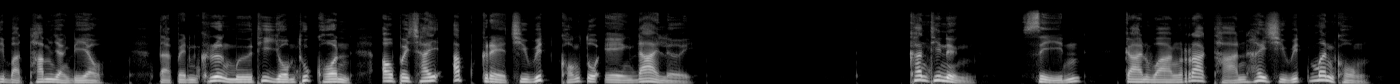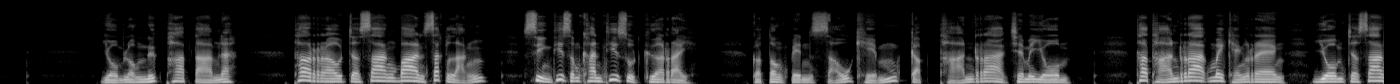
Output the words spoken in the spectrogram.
ฏิบัติธรรมอย่างเดียว แต่เป็นเครื่องมือที่โยมทุกคนเอาไปใช้อัปเกรดชีวิตของตัวเองได้เลย ขั้นที่ 1. ศีล การวางรากฐานให้ชีวิตมั่นคง โยมลองนึกภาพตามนะ ถ้าเราจะสร้างบ้านสักหลัง สิ่งที่สำคัญที่สุดคืออะไร ก็ต้องเป็นเสาเข็มกับฐานรากใช่ไหมโยม ถ้าฐานรากไม่แข็งแรง โยมจะสร้าง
